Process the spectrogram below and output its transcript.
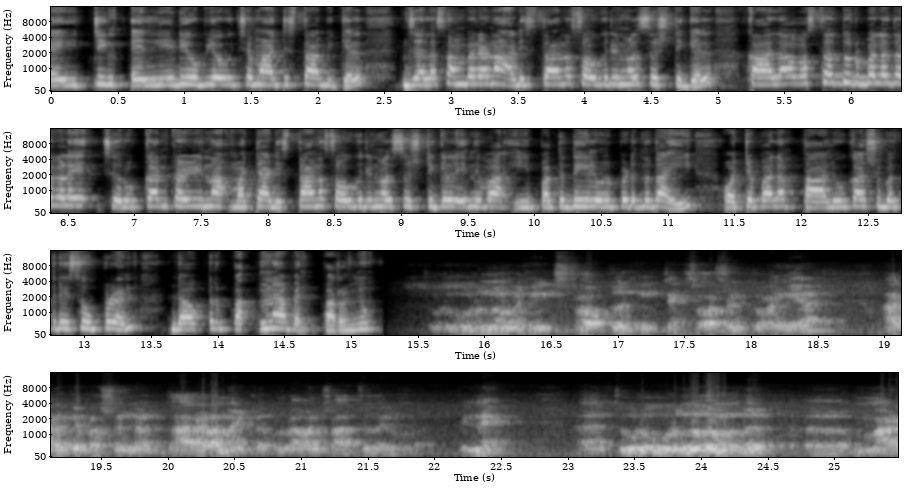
ലൈറ്റിംഗ് എൽ ഇ ഡി ഉപയോഗിച്ച് മാറ്റിസ്ഥാപിക്കൽ ജലസംഭരണ അടിസ്ഥാന സൗകര്യങ്ങൾ സൃഷ്ടിക്കൽ കാലാവസ്ഥാ ദുർബലതകളെ ചെറുക്കാൻ കഴിയുന്ന മറ്റ് അടിസ്ഥാന സൗകര്യങ്ങൾ സൃഷ്ടിക്കൽ എന്നിവ ഈ പദ്ധതിയിൽ ഉൾപ്പെടുന്നതായി ഒറ്റപ്പാലം താലൂക്ക് ആശുപത്രി സൂപ്രണ്ട് ഡോക്ടർ പത്മനാഭൻ പറഞ്ഞു. ഹീറ്റ് സ്ട്രോക്ക് ഹീറ്റ് എക്സോഷൻ തുടങ്ങിയ ആരോഗ്യ പ്രശ്നങ്ങൾ ധാരാളമായിട്ട് ഉണ്ടാവാൻ സാധ്യതയുണ്ട്. പിന്നെ ചൂട് കൂടുന്നത് കൊണ്ട് മഴ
